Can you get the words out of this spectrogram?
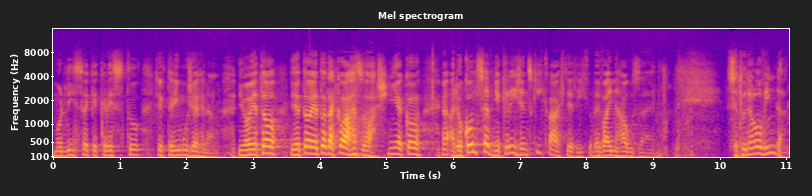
modlí se ke Kristu, že který mu žehná. Jo, je to, je to, je to taková zvláštní, jako, a dokonce v některých ženských klášteřích ve Weinhausen se to dalo vyndat.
